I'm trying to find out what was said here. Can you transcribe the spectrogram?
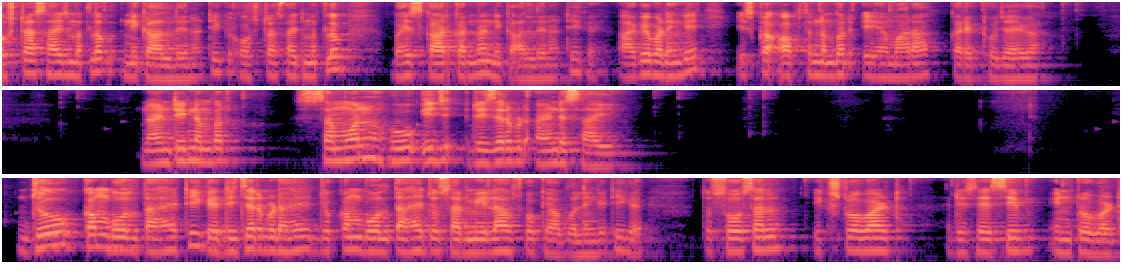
ओस्ट्रासाइज मतलब निकाल देना, ठीक है? ओस्ट्रासाइज मतलब बहिष्कार करना, निकाल देना, ठीक है? आगे बढ़ेंगे। इसका ऑप्शन नंबर ए हमारा करेक्ट हो जाएगा। Nineteen number someone who is reserved and shy जो कम बोलता है, ठीक है? रिजर्व्ड है, जो कम बोलता है, जो शर्मीला है, उसको क्या बोलेंगे, ठीक है? तो सोशल एक्सट्रोवर्ट रिसेसिव इंट्रोवर्ट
